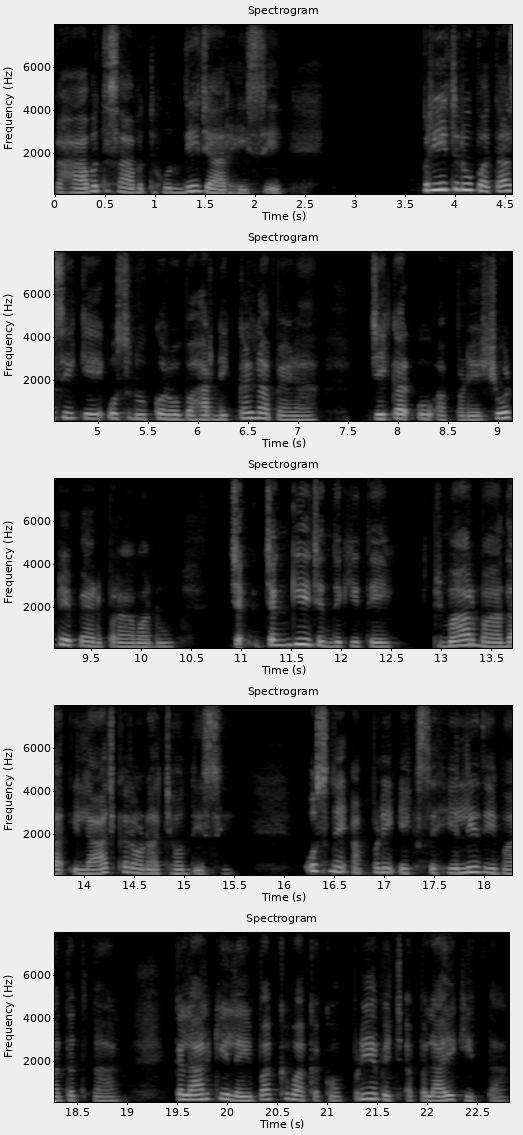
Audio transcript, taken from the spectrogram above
ਕਹਾਵਤ ਸਾਬਤ ਹੁੰਦੀ ਜਾ ਰਹੀ ਸੀ। ਪ੍ਰੀਤ ਨੂੰ ਪਤਾ ਸੀ ਕਿ ਉਸ ਨੂੰ ਘਰੋਂ ਬਾਹਰ ਨਿਕਲਣਾ ਪੈਣਾ, ਜੇਕਰ ਉਹ ਆਪਣੇ ਛੋਟੇ ਭੈਣ ਭਰਾਵਾਂ ਨੂੰ ਚੰਗੀ ਜ਼ਿੰਦਗੀ ਤੇ ਬਿਮਾਰ ਮਾਂ ਦਾ ਇਲਾਜ ਕਰਾਉਣਾ ਚਾਹੁੰਦੀ ਸੀ। ਉਸ ਨੇ ਆਪਣੀ ਇੱਕ ਸਹੇਲੀ ਦੀ ਮਦਦ ਨਾਲ ਕਲਾਰਕੀ ਲਈ ਵੱਖ-ਵੱਖ ਕੰਪਨੀਆਂ ਵਿੱਚ ਅਪਲਾਈ ਕੀਤਾ।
